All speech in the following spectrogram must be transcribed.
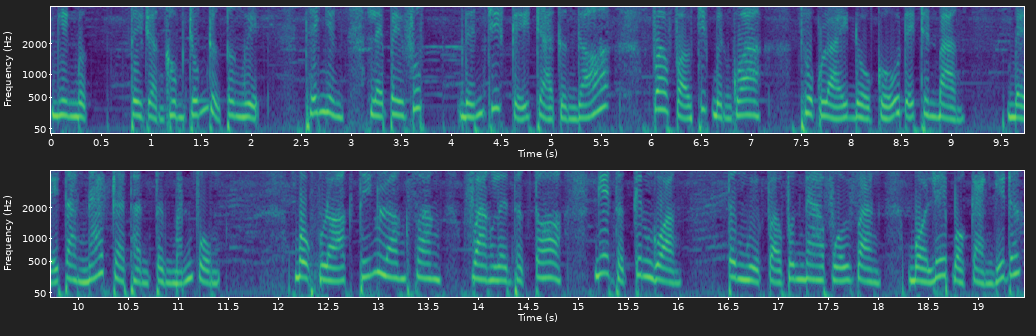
Nghiêng mực, Tuy rằng không trúng được Tân Nguyệt, Thế nhưng lại bay vút đến chiếc kỹ trà gần đó, Va vào chiếc bình hoa Thuộc loại đồ cũ để trên bàn, Bể tan nát ra thành từng mảnh vụn. Một loạt tiếng loan xoan vang lên thật to, Nghe thật kinh hoàng. Tân Nguyệt và Vân Na vội vàng bò lê bò càng dưới đất,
